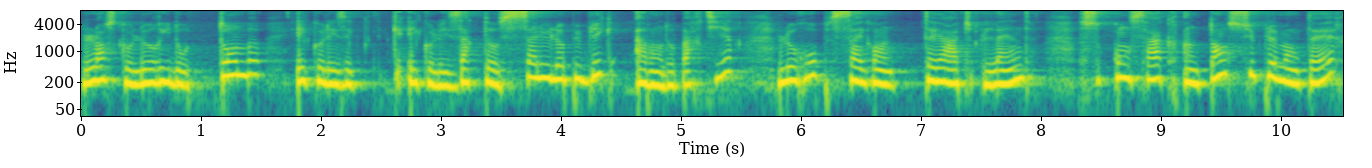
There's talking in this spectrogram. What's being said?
lorsque le rideau tombe et que les, acteurs saluent le public avant de partir, le groupe Saigon Theatre Land se consacre un temps supplémentaire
